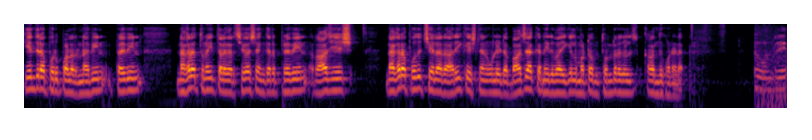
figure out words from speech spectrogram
கேந்திர பொறுப்பாளர் நவீன் பிரவீன் நகர துணைத் தலைவர் சிவசங்கர் பிரவீன் ராஜேஷ் நகர பொதுச் செயலர் ஹரிகிருஷ்ணன் உள்ளிட்ட பாஜக நிர்வாகிகள் மற்றும் தொண்டர்கள் கலந்து கொண்டனர். ஒன்று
